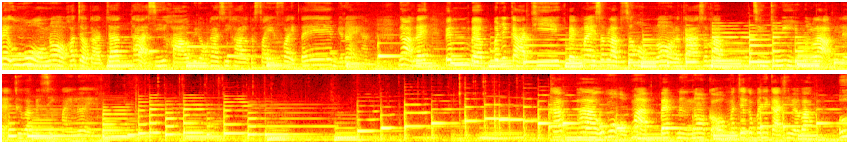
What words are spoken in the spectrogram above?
ในอุโมงค์เนาะเขาเจ้าก็จะทาสีขาวพี่น้องทาสีขาวแล้วก็ใส่ไฟเต็มอยู่ในหันงามเลยเป็นแบบบรรยากาศที่แปลกใหม่สำหรับสหองเนาะแล้วก็สำหรับสิ่งที่มีอยู่เมืองลาวนี่แหละถือว่าเป็นสิ่งใหม่ ครับ พาอุโมงค์ออกมาแป๊บหนึ่งนอกก็ออกมาเจอกับบรรยากาศที่แบบว่า โอ้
